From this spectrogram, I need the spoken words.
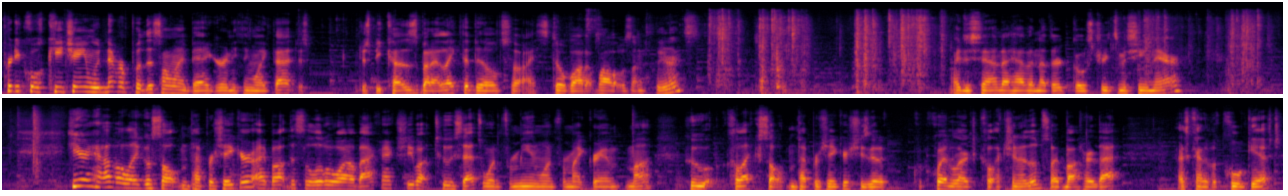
Pretty cool keychain. Would never put this on my bag or anything like that just just because, but I like the build so I still bought it while it was on clearance. I just found I have another Ghost Treats machine there. Here I have a Lego salt and pepper shaker. I bought this a little while back. I actually bought two sets, one for me and one for my grandma who collects salt and pepper shakers. She's got a, quite a large collection of them, so I bought her that as kind of a cool gift.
